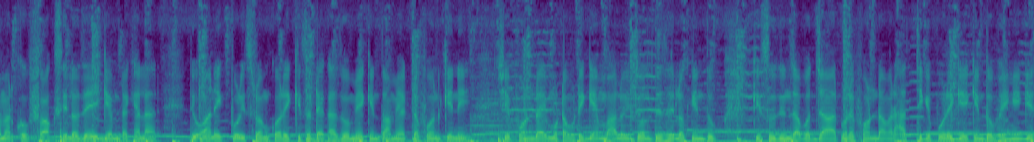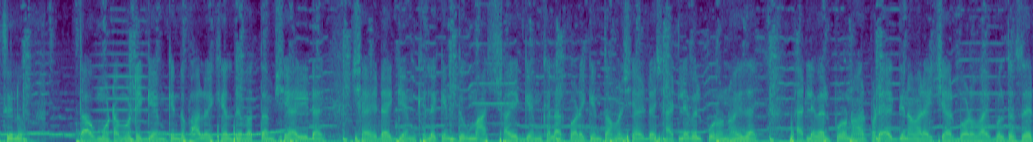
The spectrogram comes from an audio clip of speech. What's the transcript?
আমার খুব শখ ছিল যে এই গেমটা খেলার। তো অনেক পরিশ্রম করে কিছু টাকা জমিয়ে কিন্তু আমি একটা ফোন কিনি। সেই ফোনটাই মোটামুটি গেম ভালোই চলতেছিল, কিন্তু কিছুদিন যাবৎ যাওয়ার পরে ফোনটা আমার হাত থেকে পড়ে গিয়ে কিন্তু ভেঙে গিয়েছিল। তাও মোটামুটি গেম কিন্তু ভালোই খেলতে পারতাম শেয়ারিডায়। শেয়ারিডায় গেম খেলে কিন্তু মাস ছয়েক গেম খেলার পরে কিন্তু আমার শেয়ারিডায় ষাট লেভেল পূরণ হয়ে যায়। ষাট লেভেল পূরণ হওয়ার পরে একদিন আমার চেয়ার বড়ো ভাই বলতেছে,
